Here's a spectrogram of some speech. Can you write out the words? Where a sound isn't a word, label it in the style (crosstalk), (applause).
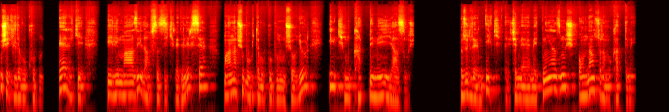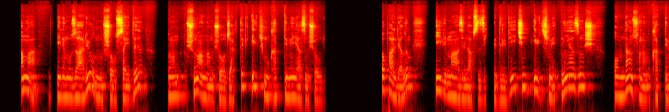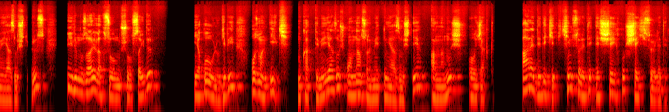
bu şekilde vuku bulur. Eğer ki fiili mazi lafzı zikredilirse mana şu bukta vuku bulmuş oluyor. İlk mukaddimeyi yazmış. Özür dilerim ilk şey, metni yazmış ondan sonra mukaddimeyi. Ama fiili muzari olmuş olsaydı zaman şunu anlamış olacaktık. İlk mukaddimeyi yazmış oldu. Toparlayalım. Fiili mazi lafzı zikredildiği için ilk metni yazmış ondan sonra mukaddime yazmış diyoruz. Fiili muzari lafzı olmuş olsaydı yakulu gibi o zaman ilk mukaddimeyi yazmış ondan sonra metni yazmış diye anlamış olacaktı. Kale dedi ki kim söyledi? Eşşeyhu şeyh söyledi.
